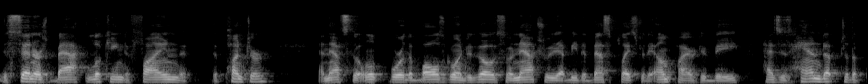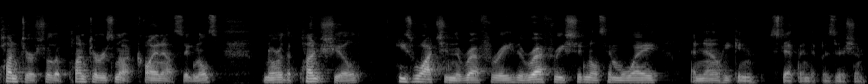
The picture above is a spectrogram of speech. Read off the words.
The center's back looking to find the, the punter, and that's the where the ball's going to go. So naturally, that'd be the best place for the umpire to be. Has his hand up to the punter, so the punter is not calling out signals, nor the punt shield. He's watching the referee. The referee signals him away, and now he can step into position.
